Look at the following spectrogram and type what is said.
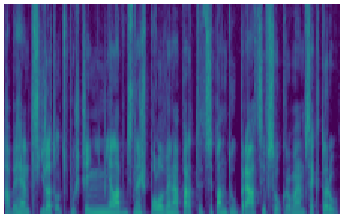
a během tří let od spuštění měla víc než polovina participantů práci v soukromém sektoru.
